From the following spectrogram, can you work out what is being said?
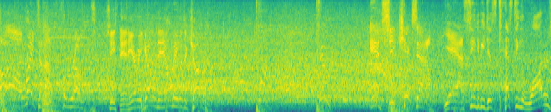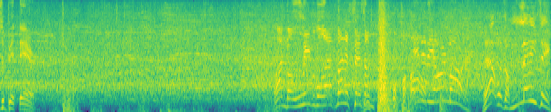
Oh, right to the throat. She's, and here we go, Naomi with a cover. And she kicks out. Yeah, seemed to be just testing the waters a bit there. Unbelievable athleticism. Into the armbar. That was amazing.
